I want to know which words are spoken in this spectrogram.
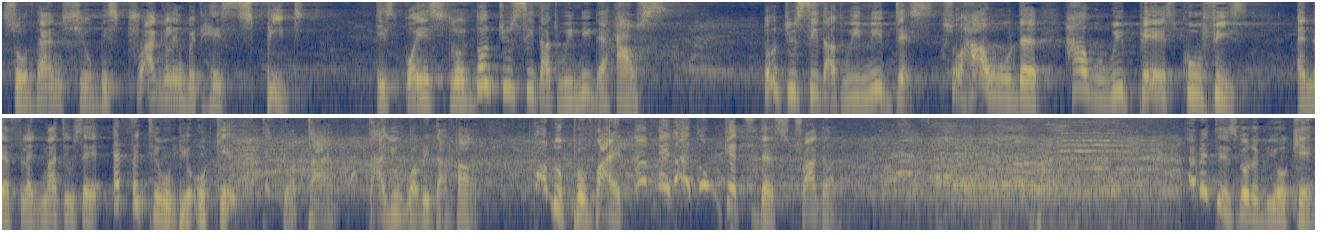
So then she'll be struggling with his speed. He's going slow. Don't you see that we need a house? Don't you see that we need this? So how will the how will we pay school fees? And the phlegmatic will say, everything will be okay. Take your time. What are you worried about? God will provide. I mean, I don't get the struggle. Everything is going to be okay.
